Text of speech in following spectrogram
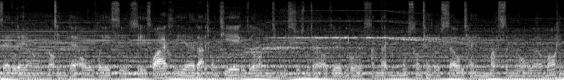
said, they are not in their old places. It is quite clear that the 20 acres belonging to Mistress Nutter, observed Nicholas, and that you must content yourself with telling Master Nowell, marking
